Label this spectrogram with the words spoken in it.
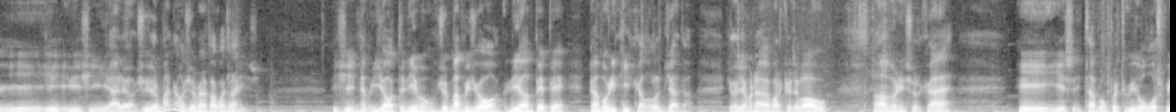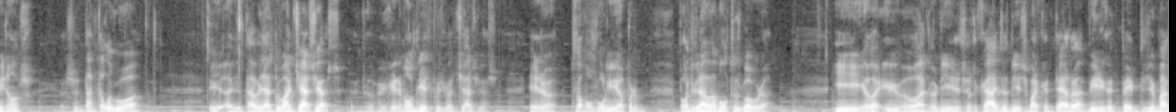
I, i, i així, ara, el germà no, el germà fa 4 anys. I així, no- jo tenia un germà major, que deia en Pepe, que va morir aquí, a la Ratjada. Jo ja m'anava a Barca de Bou, vam venir a cercar, i, i estava un diu Los Pinos, anant a la Goa, i eh, estava allà tomant xarxes, perquè era molt llest per jugar xarxes. Era, tothom els volia, per, però li agradava moltes veure. I, i van venir a cercar, jo tenia la barca en terra, vine que el germà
